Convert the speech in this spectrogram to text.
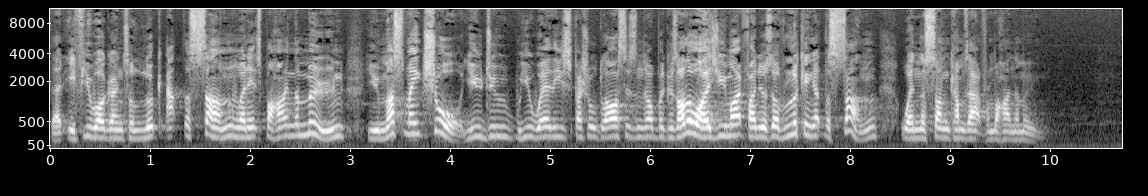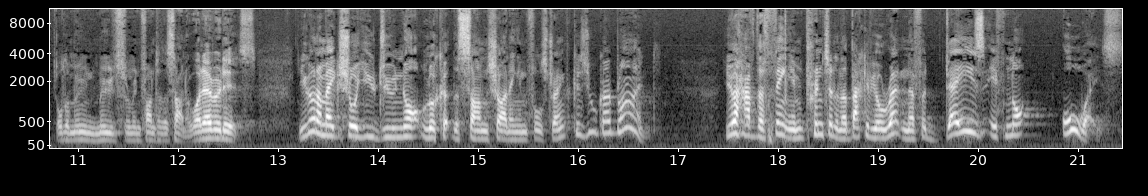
that if you are going to look at the sun when it's behind the moon, you must make sure you do you wear these special glasses and all because otherwise you might find yourself looking at the sun when the sun comes out from behind the moon or the moon moves from in front of the sun, or whatever it is. You've got to make sure you do not look at the sun shining in full strength because you'll go blind. You'll have the thing imprinted in the back of your retina for days, if not always.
